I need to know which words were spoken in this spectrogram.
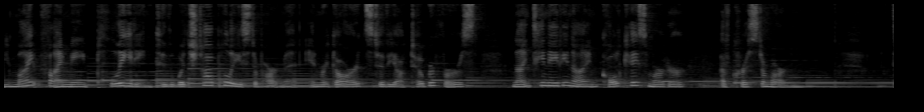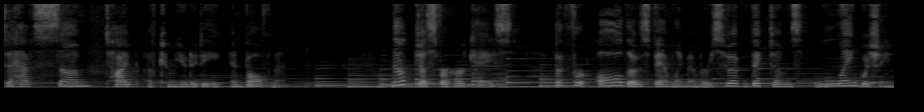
you might find me pleading to the Wichita Police Department in regards to the October 1st, 1989 cold case murder of Krista Martin to have some type of community involvement. Not just for her case, but for all those family members who have victims languishing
